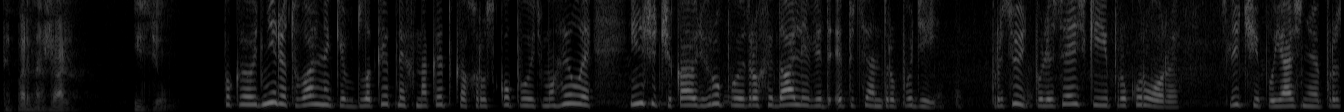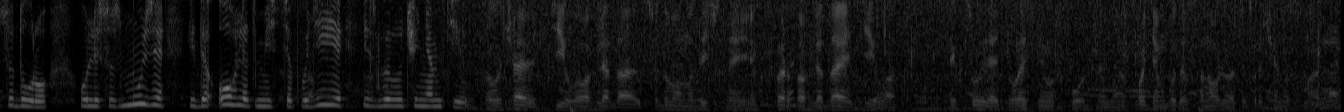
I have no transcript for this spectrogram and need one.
тепер, на жаль, Ізюм. Поки одні рятувальники в блакитних накидках розкопують могили, інші чекають групою трохи далі від епіцентру подій. Працюють поліцейські і прокурори. Слідчий пояснює процедуру. У лісозмузі йде огляд місця події із вилученням тіл. Вилучають тіло, оглядають. Судово-медичний експерт оглядає тіло, фіксує тілесні ушкодження. Потім буде встановлювати причину смерті.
